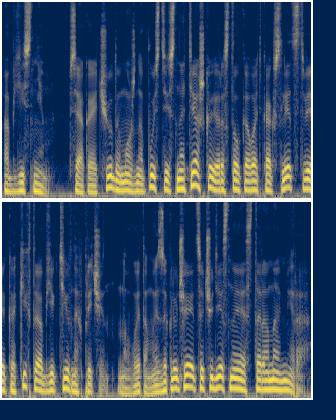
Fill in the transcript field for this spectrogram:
объясним. Всякое чудо можно пусть и с натяжкой растолковать как вследствие каких-то объективных причин. Но в этом и заключается чудесная сторона мира.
